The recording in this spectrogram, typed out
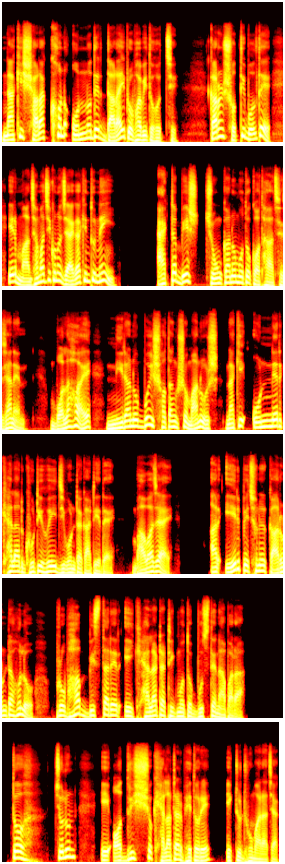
নাকি সারাক্ষণ অন্যদের দ্বারাই প্রভাবিত হচ্ছে? কারণ সত্যি বলতে, এর মাঝামাঝি কোনো জায়গা কিন্তু নেই। একটা বেশ চোঁকানো মতো কথা আছে, জানেন? বলা হয়, নিরানব্বই শতাংশ মানুষ নাকি অন্যের খেলার ঘুটি হয়েই জীবনটা কাটিয়ে দেয়। ভাবা যায়। আর এর পেছনের কারণটা হল, প্রভাব বিস্তারের এই খেলাটা ঠিকমতো বুঝতে না পারা। তো, চলুন এই অদৃশ্য খেলাটার ভেতরে একটু ঢুমারা যাক।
